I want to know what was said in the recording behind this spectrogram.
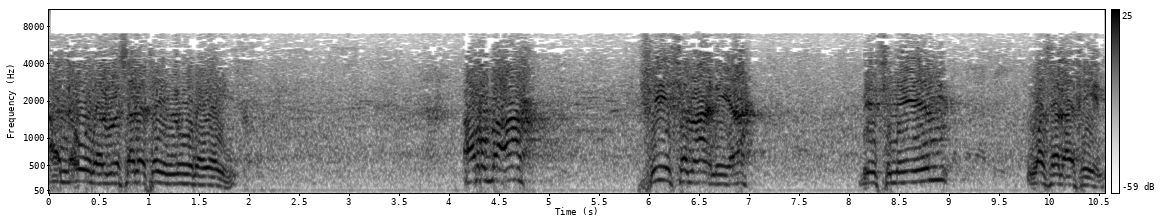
الأولى المسألتين الأوليين. أربعة في ثمانية باثنين وثلاثين.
